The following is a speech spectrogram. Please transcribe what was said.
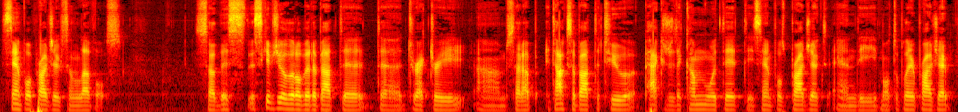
sample projects and levels. So this this gives you a little bit about the the directory um, setup. It talks about the two packages that come with it, the samples project and the multiplayer project,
